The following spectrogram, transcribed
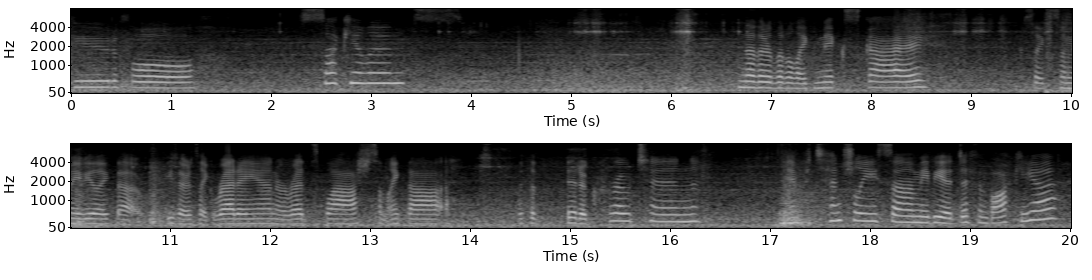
Beautiful succulents. Another little like mix guy. Looks like some maybe like that. Either it's like red Ann or red splash, something like that. With a bit of croton and potentially some maybe a Dieffenbachia.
